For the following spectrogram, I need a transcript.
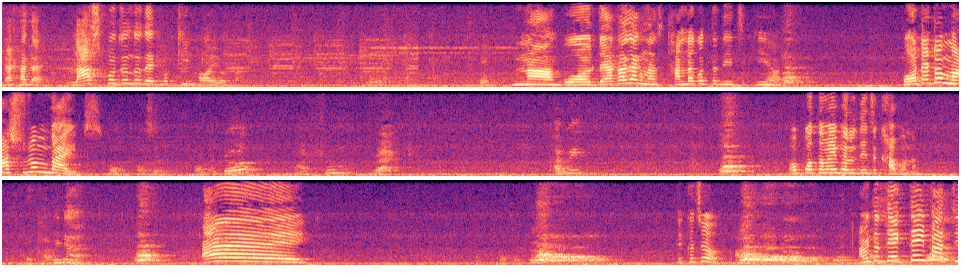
দেখা যায়। লাস্ট পর্যন্ত দেখব কি হয় ওটা। না গো- দেখা যাক না। ঠান্ডা করতে দিয়েছি, কি হয়। Potato mushroom bites potato mushroom ব্রাইট খাবি? ও প্রথমেই বলে দিয়েছে খাব না। খাবি না? এই! দেখেছ? আমি তো দেখতেই পাচ্ছি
